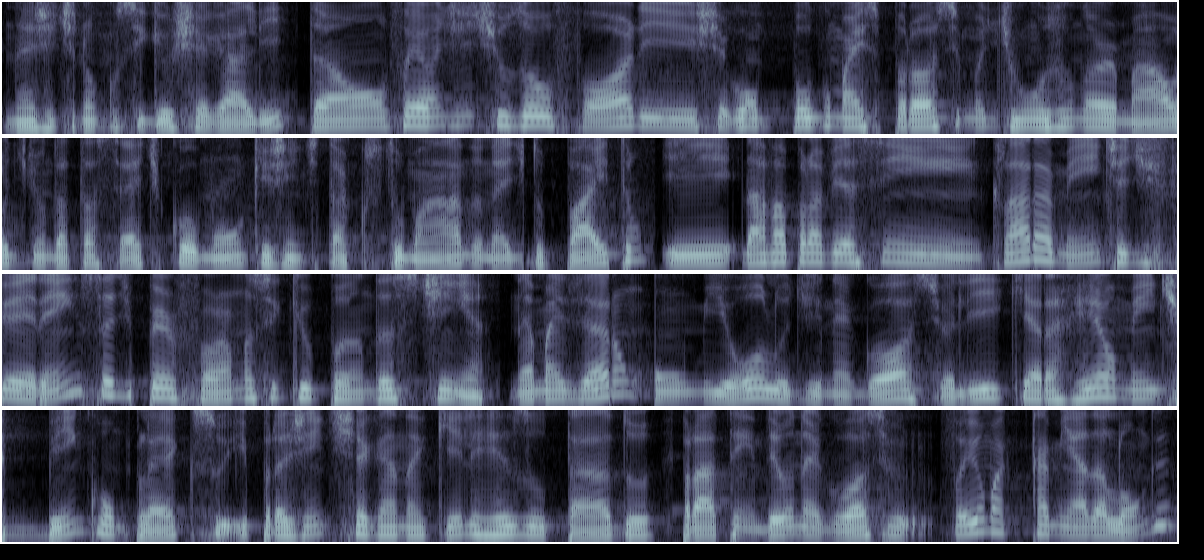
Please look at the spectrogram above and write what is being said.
né? A gente não conseguiu chegar ali. Então, foi onde a gente usou o for e chegou um pouco mais próximo de um uso normal de um dataset comum que a gente está acostumado, né, do Python. E dava para ver assim, claramente a diferença de performance que o Pandas tinha, né? Mas era um, um miolo de negócio ali que era realmente bem complexo e para a gente chegar naquele resultado para atender o negócio foi uma caminhada longa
